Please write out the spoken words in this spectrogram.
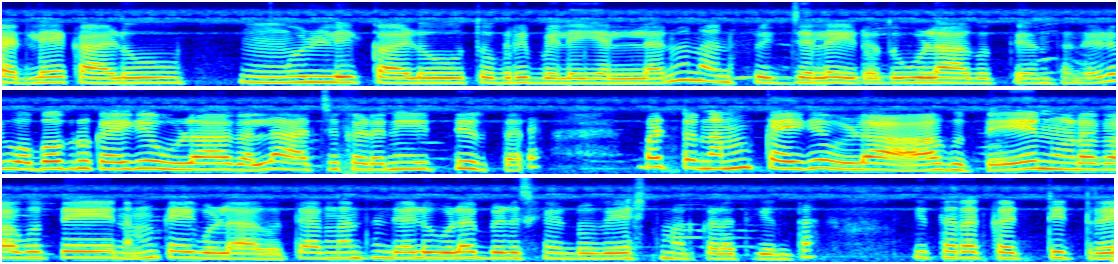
ಕಡಲೆಕಾಳು ಹುಳ್ಳಿಕಾಳು ತೊಗರಿಬೇಳೆ ಎಲ್ಲನೂ ನಾನು ಫ್ರಿಜ್ಜಲ್ಲೇ ಇಡೋದು. ಹುಳ ಆಗುತ್ತೆ ಅಂತಂದೇಳಿ ಒಬ್ಬೊಬ್ರ ಕೈಗೆ ಹುಳ ಆಗಲ್ಲ, ಆಚೆ ಕಡೆನೇ ಇಟ್ಟಿರ್ತಾರೆ. ಬಟ್ ನಮ್ಮ ಕೈಗೆ ಹುಳ ಆಗುತ್ತೆ. ಏನು ಮಾಡೋಕ್ಕಾಗುತ್ತೆ? ನಮ್ಮ ಕೈಗೆ ಹುಳ ಆಗುತ್ತೆ. ಹಂಗಂತಂದೇಳಿ ಹುಳ ಬೆಳೆಸ್ಕೊಂಡು ವೇಸ್ಟ್ ಮಾಡ್ಕೊಳ್ಳೋದ್ಕಿಂತ ಈ ಥರ ಕಟ್ಟಿಟ್ರೆ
